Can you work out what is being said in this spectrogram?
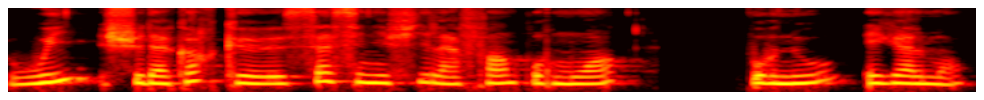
oui, je suis d'accord que ça signifie la fin pour moi, pour nous également.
